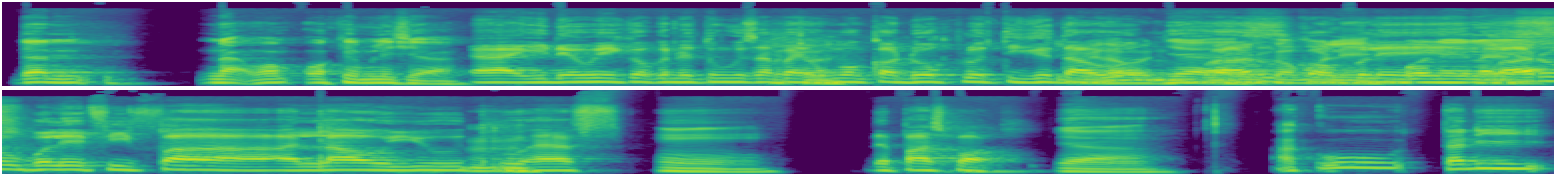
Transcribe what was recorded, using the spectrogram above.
dan nak wa- wakil Malaysia. Uh, either way kau kena tunggu sampai Betul. umur kau 23 Tiga tahun, tahun. Yes. baru Kau kau boleh- boleh, boleh layak. baru boleh FIFA allow you to Mm-mm. have Hmm. the passport. Ya. Aku tadi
